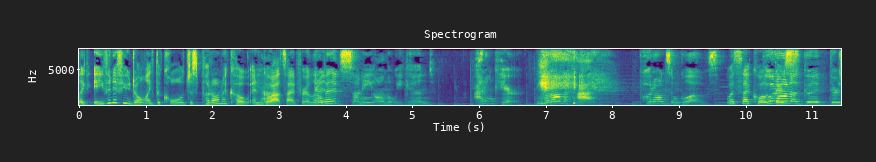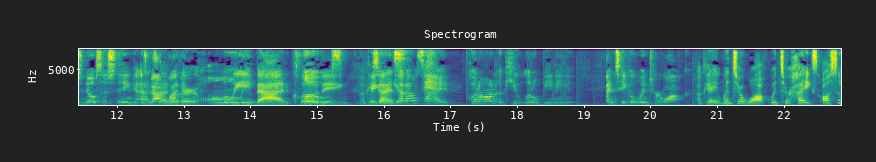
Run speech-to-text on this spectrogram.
Like, even if you don't like the cold, just put on a coat and go outside for a little and if bit. it's sunny on the weekend, I don't care. Put on a hat. Put on some gloves. What's that quote? Put There's on a good. There's no such thing as, bad, weather. only bad clothing. clothes. Okay, so guys? Get outside. Put on a cute little beanie, and take a winter walk. Okay, winter walk, winter hikes. Also,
